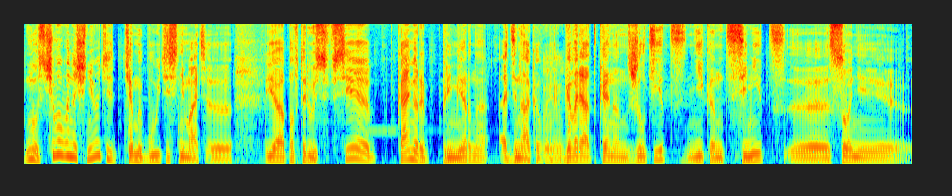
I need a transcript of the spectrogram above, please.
ну, с чего вы начнете, тем и будете снимать. Э, Я повторюсь, все камеры примерно одинаковые. Говорят, Canon желтит, Nikon синит, э, Sony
